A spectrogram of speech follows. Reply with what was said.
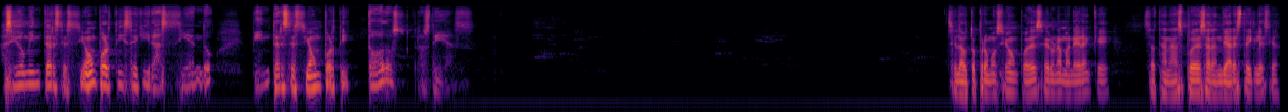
Ha sido mi intercesión por ti, seguirá siendo mi intercesión por ti todos los días. Si la autopromoción puede ser una manera en que Satanás puede zarandear esta iglesia,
